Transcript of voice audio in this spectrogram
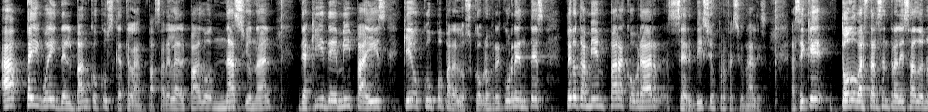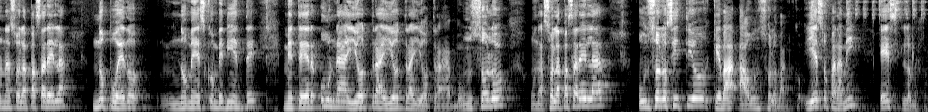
a Payway del Banco Cuscatlán, pasarela del pago nacional de aquí de mi país que ocupo para los cobros recurrentes pero también para cobrar servicios profesionales. Así que todo va a estar centralizado en una sola pasarela no puedo, no me es conveniente meter una y otra y otra y otra. Un solo, una sola pasarela, un solo sitio que va a un solo banco. Y eso para mí es lo mejor.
